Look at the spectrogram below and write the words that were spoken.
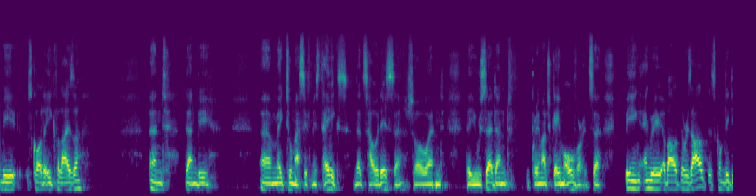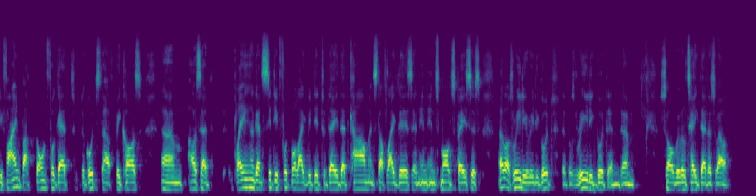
We score the equalizer, and then we uh, make two massive mistakes. That's how it is. Uh, so, and they use that, and pretty much game over. It's uh, being angry about the result is completely fine, but don't forget the good stuff because um, I said playing against city football like we did today, that calm and stuff like this, and in, in small spaces, that was really, really good. That was really good. And um, so we will take that as well.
